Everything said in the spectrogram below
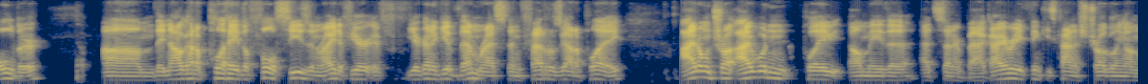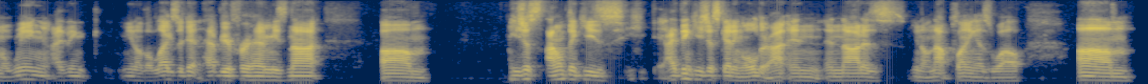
older. Um, they now got to play the full season, right? If you're if you're going to give them rest, then Ferro's got to play. I don't trust. I wouldn't play Almeida at center back. I already think he's kind of struggling on the wing. I think you know the legs are getting heavier for him. He's not. Um, he's just. I don't think he's. he- I think he's just getting older and and not as you know not playing as well. Um,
